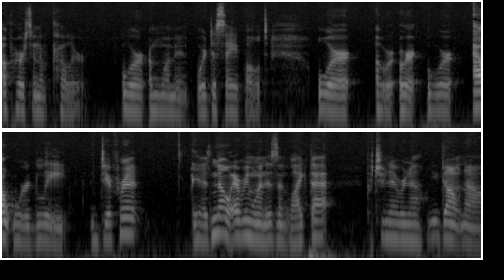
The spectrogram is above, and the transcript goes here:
a person of color or a woman or disabled or or or, or outwardly different is no everyone isn't like that but you never know You don't know.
